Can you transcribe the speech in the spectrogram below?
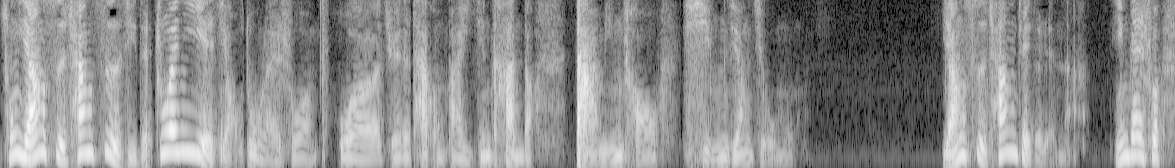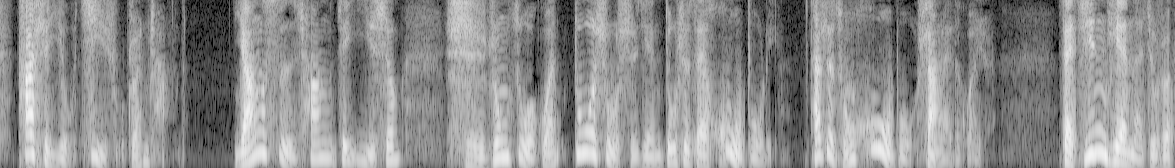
从杨嗣昌自己的专业角度来说，我觉得他恐怕已经看到大明朝行将就木。杨嗣昌这个人呢，应该说他是有技术专长的。杨嗣昌这一生始终做官，多数时间都是在户部里，他是从户部上来的官员。在今天呢，就是说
